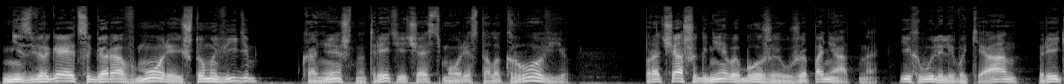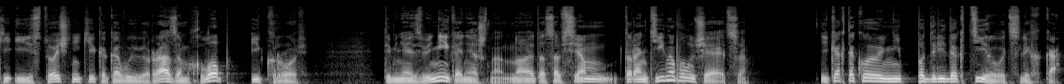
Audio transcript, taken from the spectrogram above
Низвергается гора в море, и что мы видим? Конечно, третья часть моря стала кровью. Про чаши гнева Божия уже понятно. Их вылили в океан, реки и источники, каковы разом хлоп и кровь. Ты меня извини, конечно, но это совсем Тарантино получается. И как такое не подредактировать слегка?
